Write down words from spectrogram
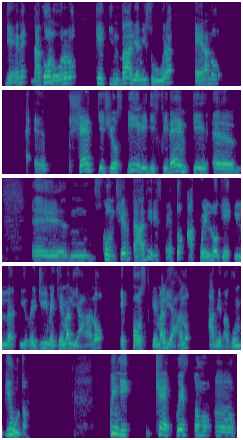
viene da coloro che in varia misura erano eh, eh scettici, ostili, diffidenti, eh, eh, sconcertati rispetto a quello che il, il regime kemaliano e post-kemaliano aveva compiuto. Quindi c'è questo, uh,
